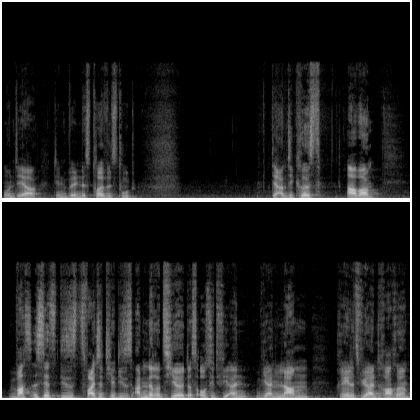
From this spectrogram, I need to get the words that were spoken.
Und er den Willen des Teufels tut. Der Antichrist. Aber was ist jetzt dieses zweite Tier, dieses andere Tier, das aussieht wie ein, wie ein Lamm, redet wie ein Drache?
